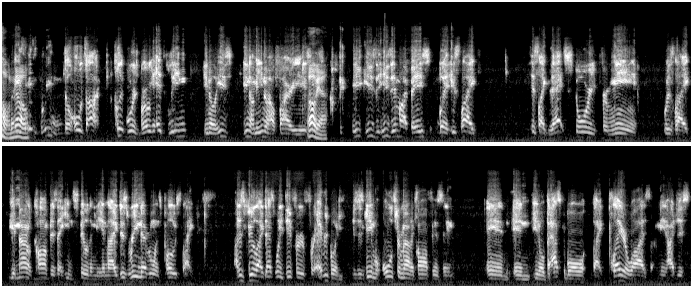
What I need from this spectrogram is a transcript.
oh no! His head's bleeding the whole time. Clipboard's broke, head's bleeding. You know, he's, you know, I mean, you know how fire he is. Oh yeah. He, he's he's in my face, but it's like, it's like that story for me was like the amount of confidence that he instilled in me, and like just reading everyone's posts, like I just feel like that's what he did for for everybody. He just gave him an ultra amount of confidence, and and and you know basketball like player wise, I mean I just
